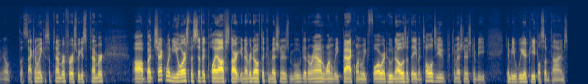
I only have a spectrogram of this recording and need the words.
you know the second week of September, first week of September. Uh, but check when your specific playoffs start. You never know if the commissioners moved it around one week back, one week forward. Who knows if they even told you? Commissioners can be can be weird people sometimes.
